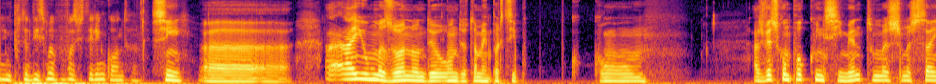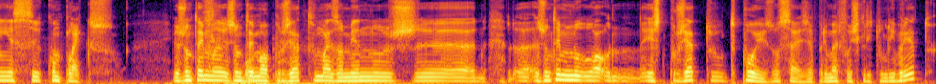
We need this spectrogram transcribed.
importantíssima para vocês terem em conta. Sim. Uh, há aí uma zona onde eu, onde eu também participo com... Às vezes com pouco conhecimento, mas, mas sem esse complexo. Eu juntei-me juntei ao projeto mais ou menos. Uh, juntei-me a este projeto depois, ou seja, primeiro foi escrito o libreto,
